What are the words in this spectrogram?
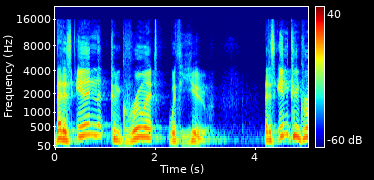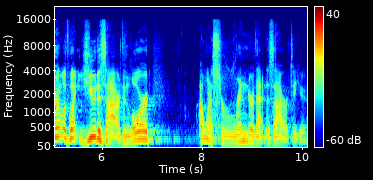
that is incongruent with you, that is incongruent with what you desire, then Lord, I want to surrender that desire to you.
